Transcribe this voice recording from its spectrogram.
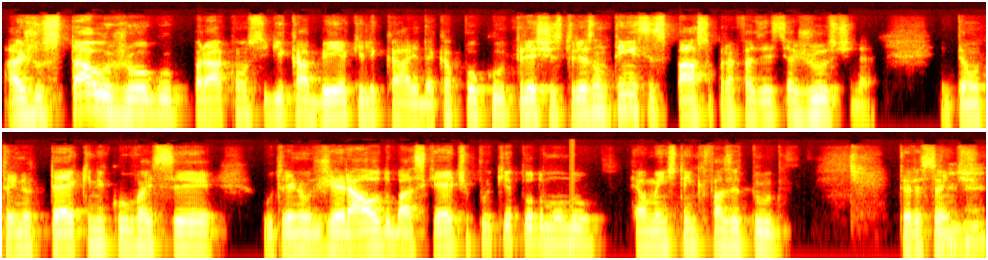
ajustar o jogo para conseguir caber aquele cara. E daqui a pouco o 3x3 não tem esse espaço para fazer esse ajuste, né? Então o treino técnico vai ser o treino geral do basquete, porque todo mundo realmente tem que fazer tudo. Interessante. Uhum.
